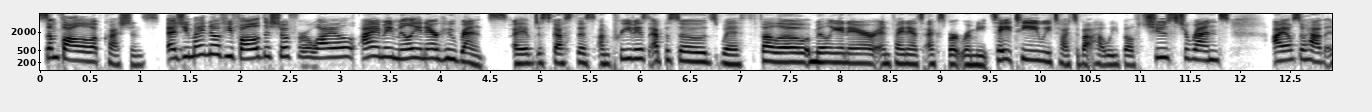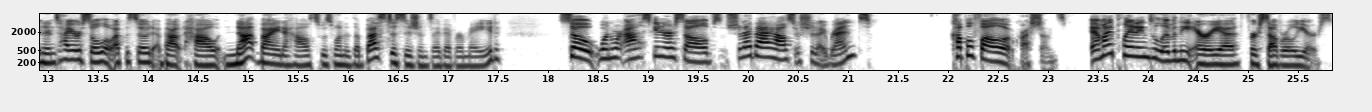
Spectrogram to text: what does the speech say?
Some follow up questions. As you might know if you followed the show for a while, I am a millionaire who rents. I have discussed this on previous episodes with fellow millionaire and finance expert Ramit Sethi. We talked about how we both choose to rent. I also have an entire solo episode about how not buying a house was one of the best decisions I've ever made. So, when we're asking ourselves, should I buy a house or should I rent? Couple follow up questions. Am I planning to live in the area for several years?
